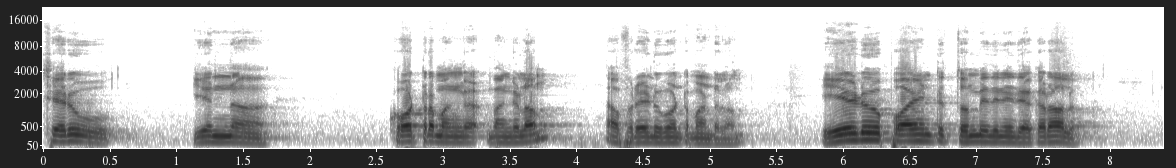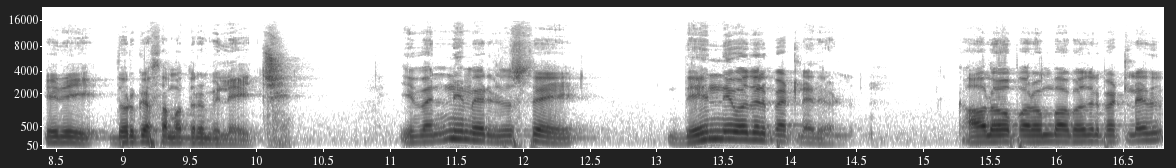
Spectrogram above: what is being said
చెరువు ఇన్ కోట్ర మంగ మంగళం ఆఫ్ రేణిగుంట మండలం. ఏడు పాయింట్ తొమ్మిది ఎనిమిది ఎకరాలు ఇది దుర్గ సముద్రం విలేజ్. ఇవన్నీ మీరు చూస్తే దేన్ని వదిలిపెట్టలేదు వీళ్ళు. కాలో పరంబాకు వదిలిపెట్టలేదు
